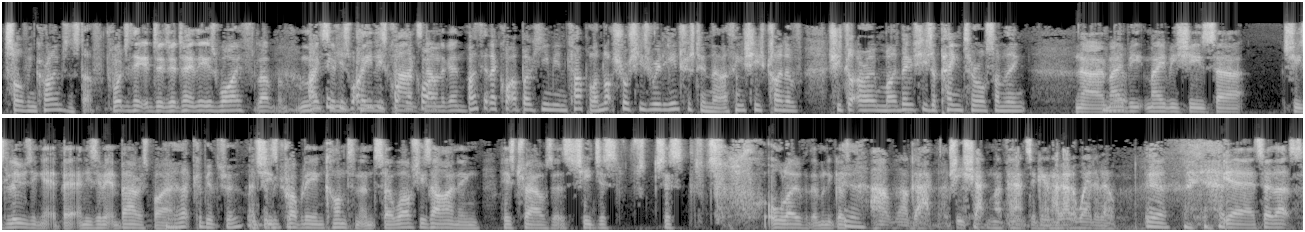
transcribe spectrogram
solving crimes and stuff. What do you think? Do, do you think his wife like, I makes think I clean think his quite, pants now quite and again? I think they're quite a bohemian couple. I'm not sure she's really interested in that. I think she's kind of she's got her own mind. Maybe she's a painter or something. No, maybe maybe she's uh, she's losing it a bit, and he's a bit embarrassed by it. Yeah, that could be the truth. and she's probably incontinent, so while she's ironing his trousers, she just, just all over them, and he goes, Yeah. "Oh my god, she's shatting my pants again. I gotta wear them out." yeah. yeah, so that's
